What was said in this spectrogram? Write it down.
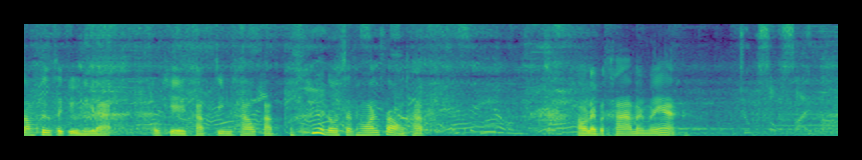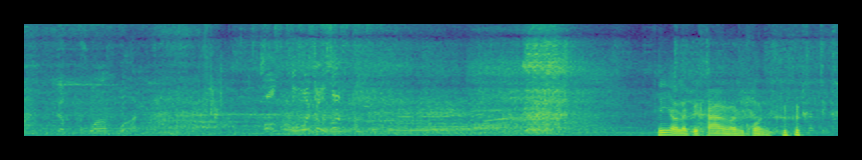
ต้องพึ่งสกิลนี้แหละโอเคครับจิ้มเข้าครับเฮ้ยโดนสะท้อนสองครับ เอาอะไรไปฆ่ามันไหมเนี่ย เฮ้ยเอาอะไรไปฆ่ามันวะทุกคนข้าจะข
